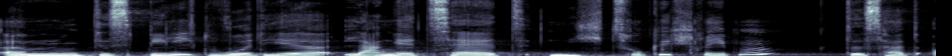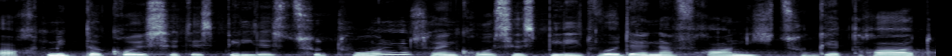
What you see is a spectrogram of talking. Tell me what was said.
Ähm, das Bild wurde ihr lange Zeit nicht zugeschrieben. Das hat auch mit der Größe des Bildes zu tun. So ein großes Bild wurde einer Frau nicht zugetraut.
